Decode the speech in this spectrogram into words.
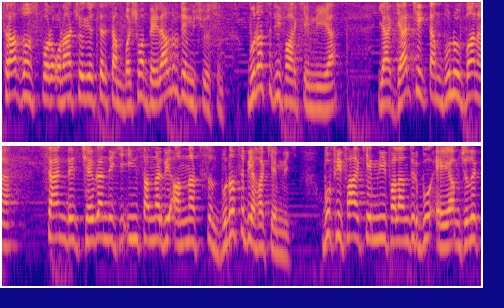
Trabzonspor'a Onaço'ya gösterirsem başıma bela olur diye mi düşünüyorsun? Bu nasıl FIFA hakemliği ya? Ya gerçekten bunu bana sen de çevrendeki insanlar bir anlatsın. Bu nasıl bir hakemlik? Bu FIFA hakemliği falandır. Bu eyyamcılık.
